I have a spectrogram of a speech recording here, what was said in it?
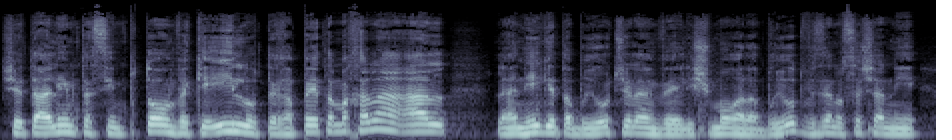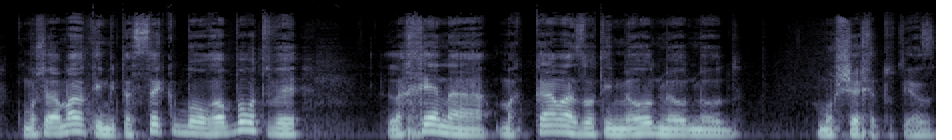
שתעלים את הסימפטום וכאילו תרפא את המחלה, על להנהיג את הבריאות שלהם ולשמור על הבריאות, וזה נושא שאני, כמו שאמרתי, מתעסק בו רבות, ולכן המקאמה הזאת היא מאוד מאוד מאוד מושכת אותי. אז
